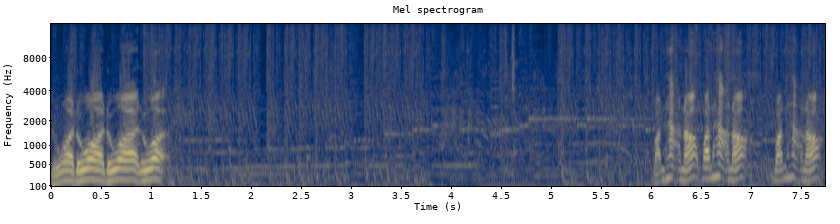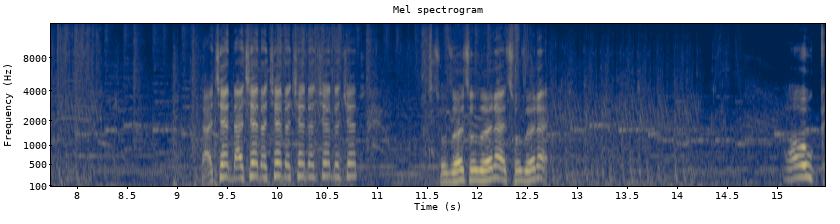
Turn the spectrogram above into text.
Đúng rồi đúng rồi đúng rồi đúng rồi. Bắn hạ nó, bắn hạ nó, Bắn hạ nó. Đã chết đã chết đã chết đã chết đã chết đã chết. Xuống dưới xuống dưới này, xuống dưới này. Ok.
